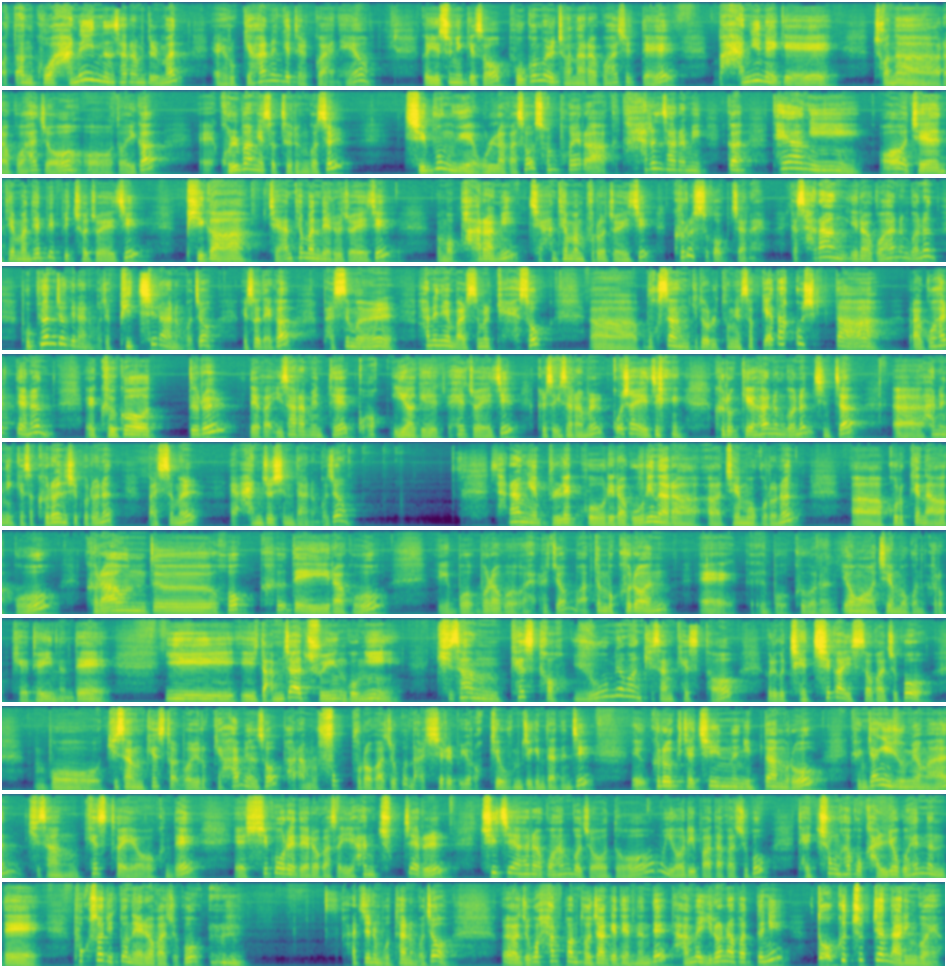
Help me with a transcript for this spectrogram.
어떤 그 안에 있는 사람들만 이렇게 하는 게 될 거 아니에요? 그러니까 예수님께서 복음을 전하라고 하실 때 만인에게 전하라고 하죠. 어, 너희가 골방에서 들은 것을 지붕 위에 올라가서 선포해라. 다른 사람이, 그러니까 태양이, 어, 쟤한테만 햇빛 비춰줘야지. 비가 쟤한테만 내려줘야지. 뭐 바람이 쟤한테만 불어줘야지. 그럴 수가 없잖아요. 그러니까 사랑이라고 하는 거는 보편적이라는 거죠. 빛이라는 거죠. 그래서 내가 말씀을 하느님의 말씀을 계속 어, 묵상 기도를 통해서 깨닫고 싶다 라고 할 때는 그것들을 내가 이 사람한테 꼭 이야기해 줘야지. 그래서 이 사람을 꼬셔야지. 그렇게 하는 거는 진짜 어, 하느님께서 그런 식으로는 말씀을 안 주신다는 거죠. 사랑의 블랙홀이라고 우리나라 아, 제목으로는 어, 그렇게 나왔고 그라운드 호크 데이라고 이게 뭐 뭐라고 하죠? 뭐 아무튼 뭐 그런 에, 그뭐 그거는 영어 제목은 그렇게 돼 있는데 이, 이 남자 주인공이 기상 캐스터 유명한 기상 캐스터 그리고 재치가 있어가지고 뭐 기상 캐스터 뭐 이렇게 하면서 바람을 훅 불어가지고 날씨를 이렇게 움직인다든지 그렇게 재치 있는 입담으로 굉장히 유명한 기상 캐스터예요. 근데 예, 시골에 내려가서 이 한 축제를 취재하라고 한 거죠. 너무 열이 받아가지고 대충 하고 가려고 했는데 폭설이 또 내려가지고 가지를 못하는 거죠. 그래가지고 하룻밤 더 자게 됐는데 다음에 일어나 봤더니 또 그 축제 날인 거예요.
